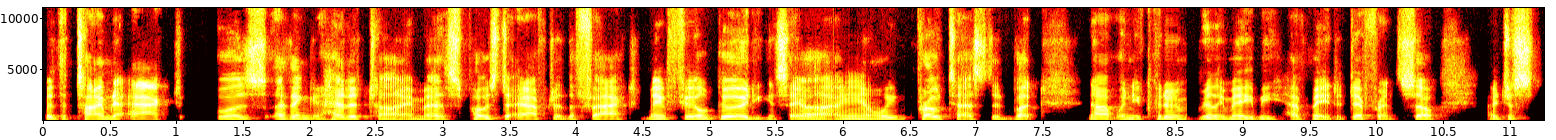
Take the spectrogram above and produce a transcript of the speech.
But the time to act was, I think, ahead of time as opposed to after the fact. May feel good. You can say, oh, you know, we protested, but not when you could have really maybe have made a difference. So I just,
